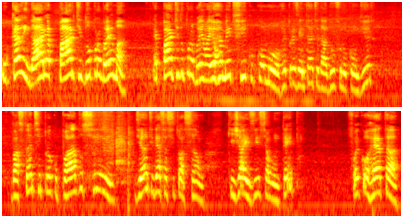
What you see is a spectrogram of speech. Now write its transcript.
o calendário é parte do problema. É parte do problema. Eu realmente fico, como representante da ADUFO no Condir, bastante preocupado se, diante dessa situação que já existe há algum tempo, foi correta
